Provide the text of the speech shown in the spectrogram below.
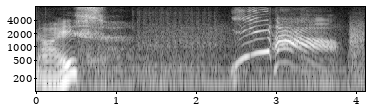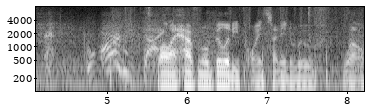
Nice. While I have mobility points, I need to move, well...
